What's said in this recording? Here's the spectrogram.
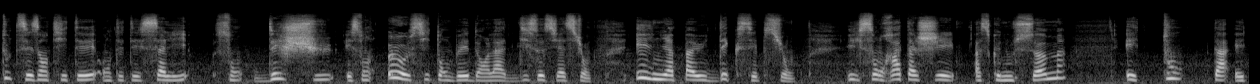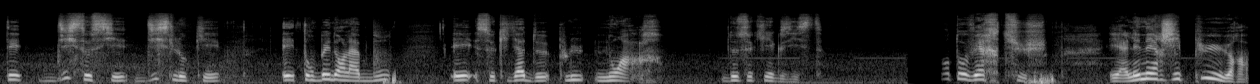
toutes ces entités ont été salies sont déchus et sont eux aussi tombés dans la dissociation. Il n'y a pas eu d'exception. Ils sont rattachés à ce que nous sommes et tout a été dissocié, disloqué et tombé dans la boue et ce qu'il y a de plus noir de ce qui existe. Quant aux vertus et à l'énergie pure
